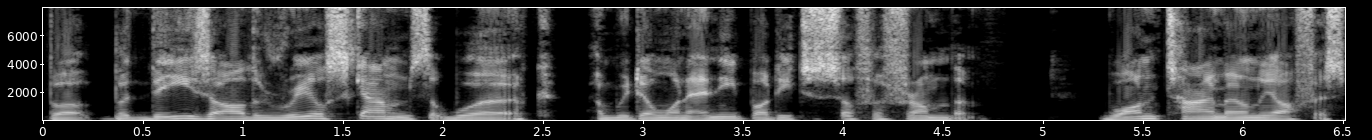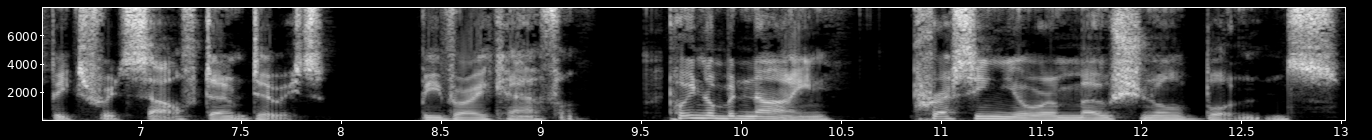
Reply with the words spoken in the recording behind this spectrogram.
but, but these are the real scams that work and we don't want anybody to suffer from them. One time only offer speaks for itself. Don't do it. Be very careful. Point number nine, pressing your emotional buttons.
